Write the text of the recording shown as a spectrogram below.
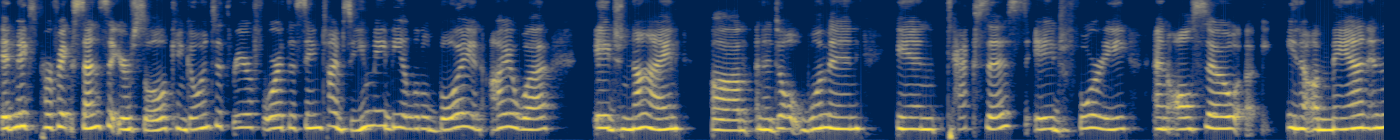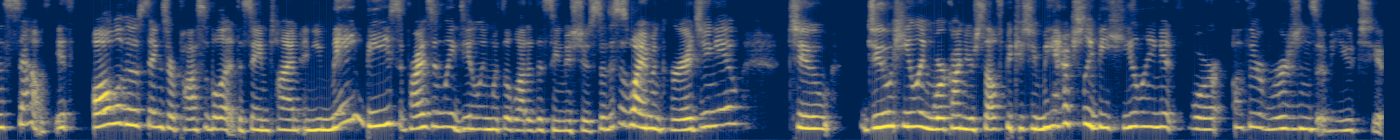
it makes perfect sense that your soul can go into three or four at the same time. So you may be a little boy in Iowa, age nine, um, an adult woman in Texas, age 40, and also, uh, you know, a man in the South. It's all of those things are possible at the same time. And you may be surprisingly dealing with a lot of the same issues. So this is why I'm encouraging you to do healing work on yourself because you may actually be healing it for other versions of you too.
